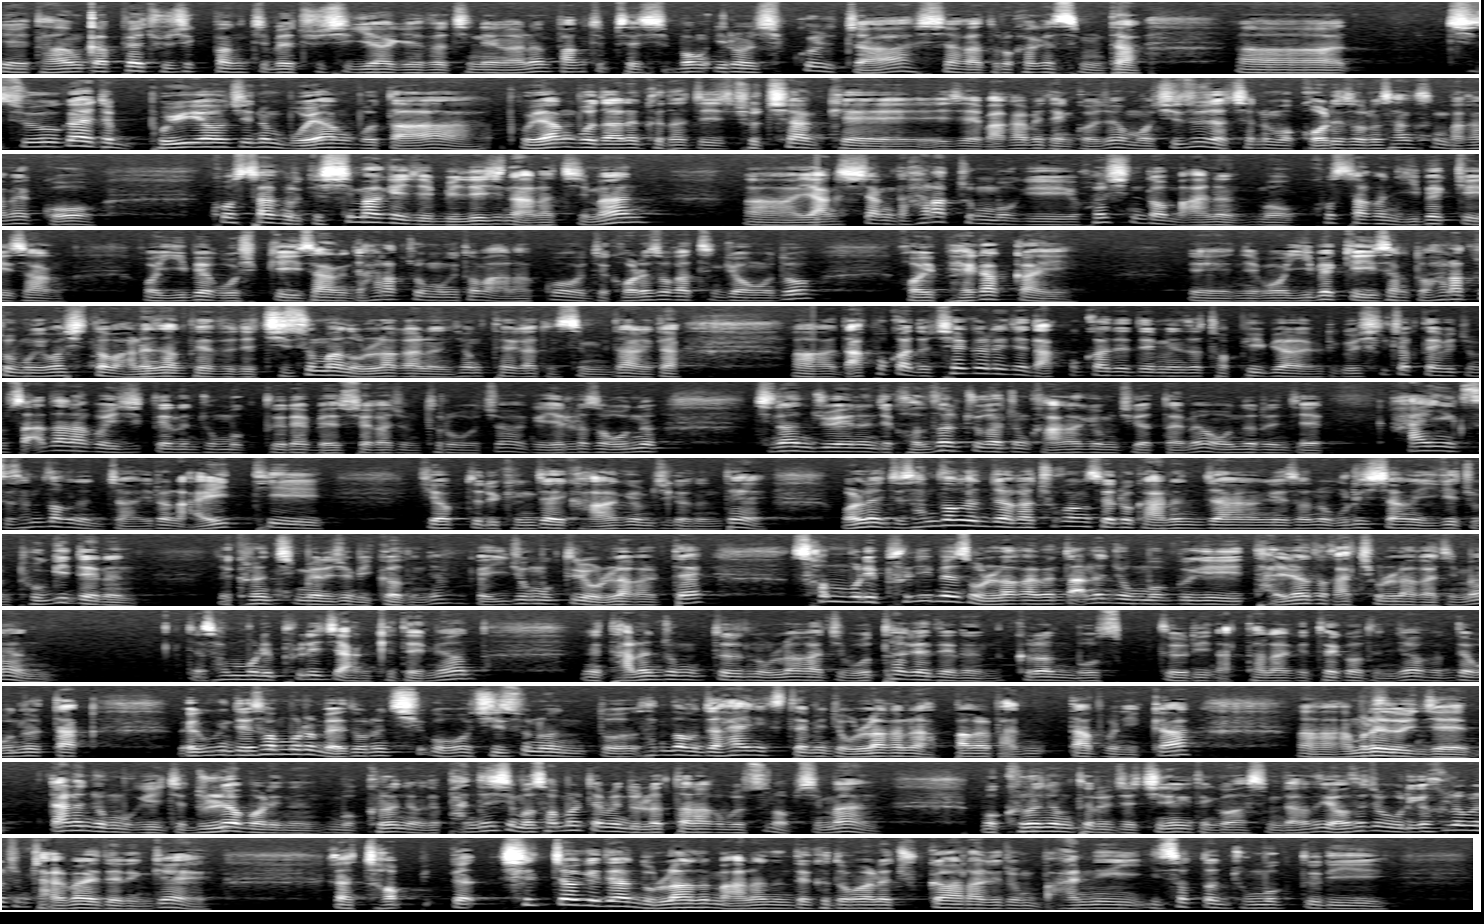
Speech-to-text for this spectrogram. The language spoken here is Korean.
예, 다음 카페 주식빵집의 주식 이야기에서 진행하는 빵집 세시봉 1월 19일자 시작하도록 하겠습니다. 아, 지수가 이제 보여지는 모양보다 모양보다는 그다지 좋지 않게 이제 마감이 된 거죠. 뭐 지수 자체는 뭐 거래소는 상승 마감했고 코스닥 그렇게 심하게 이제 밀리지는 않았지만 아, 양시장 다 하락 종목이 훨씬 더 많은 뭐 코스닥은 200개 이상 거의 250개 이상 이제 하락 종목이 더 많았고 이제 거래소 같은 경우도 거의 배 가까이 예, 이제 뭐 200개 이상 또 하락 종목이 훨씬 더 많은 상태에서 이제 지수만 올라가는 형태가 됐습니다. 그러니까 아, 낙폭과대 최근에 이제 낙폭과대 되면서 저PBR 그리고 실적 대비 좀 싸다라고 인식되는 종목들의 매수세가 좀 들어오죠. 그러니까 예를 들어서 오늘 지난 주에는 이제 건설주가 좀 강하게 움직였다면 오늘은 이제 하이닉스, 삼성전자 이런 IT 기업들이 굉장히 강하게 움직였는데 원래 이제 삼성전자가 초강세로 가는 장에서는 우리 시장은 이게 좀 독이 되는 그런 측면이 좀 있거든요. 그러니까 이 종목들이 올라갈 때 선물이 풀리면서 올라가면 다른 종목이 달려서 같이 올라가지만 이제 선물이 풀리지 않게 되면 다른 종목들은 올라가지 못하게 되는 그런 모습들이 나타나게 되거든요. 근데 오늘 딱 외국인들이 선물은 매도는 치고 지수는 또 삼성전자 하이닉스 때문에 이제 올라가는 압박을 받다 보니까 아, 아무래도 이제 다른 종목이 이제 눌려버리는 뭐 그런 형태 반드시 뭐 선물 때문에 눌렸다라고 볼 수는 없지만 뭐 그런 형태로 이제 진행이 된 것 같습니다. 근데 여기서 좀 우리가 흐름을 좀 잘 봐야 되는 게 그러니까 접, 그러니까 실적에 대한 논란은 많았는데 그동안에 주가 하락이 좀 많이 있었던 종목들이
